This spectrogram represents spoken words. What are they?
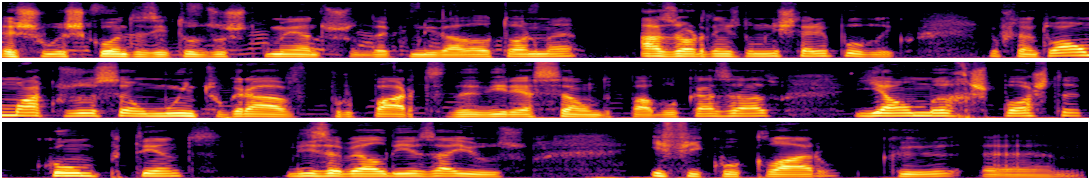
as suas suas contas e todos os documentos da comunidade autónoma às ordens do Ministério Público. E, portanto, há uma acusação muito grave por parte da direção de Pablo Casado e há uma resposta competente de Isabel Dias Ayuso. E ficou claro que uh,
